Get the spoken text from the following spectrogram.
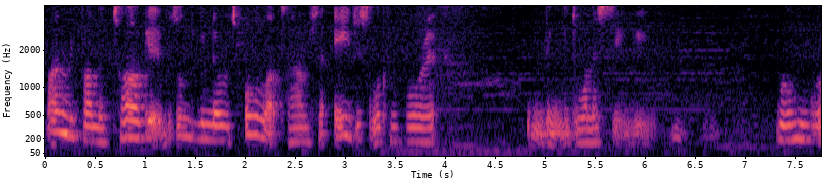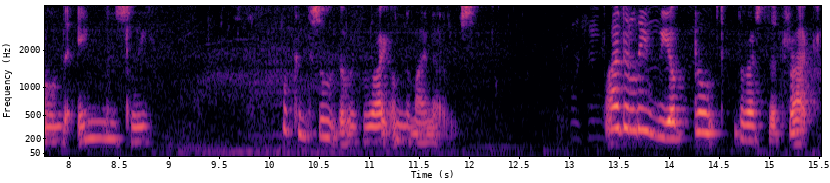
finally found the target. It was under my nose all that time, so ages looking for it. Didn't think you'd want to see me roaming around aimlessly, looking for something that was right under my nose. Finally, we have built the rest of the track.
